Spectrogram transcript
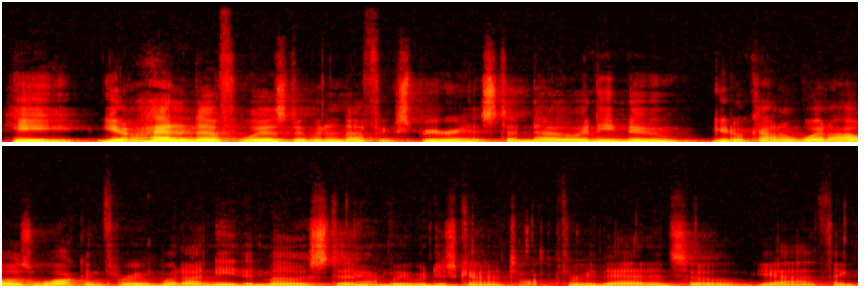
he, you know, had enough wisdom and enough experience to know, and he knew, you know, kind of what I was walking through and what I needed most, and Yeah. we would just kind of talk through that. And so, yeah, I think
